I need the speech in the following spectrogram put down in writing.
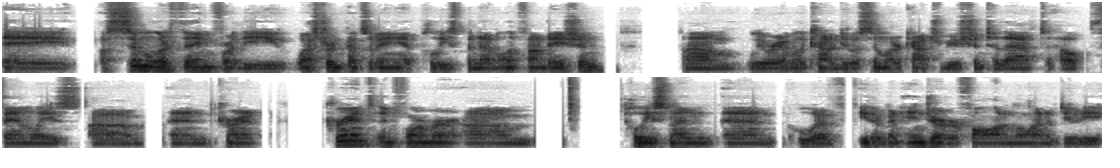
a, a similar thing for the Western Pennsylvania Police Benevolent Foundation. Um, we were able to kind of do a similar contribution to that to help families um, and current current and former um, policemen and who have either been injured or fallen in the line of duty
